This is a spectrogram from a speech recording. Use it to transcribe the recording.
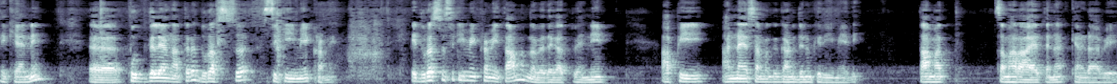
ඒ කියන්නේ පුද්ගලයන් අතර දුරස්ව සිටීමේ ක්‍රමය. ඒ දුරස්ව සිටීමේ ක්‍රමේ තාමත්ම වැදගත් වෙන්නේ අපි අන්න අය සමග ගනුදෙනු කිරීමේදී. තාමත් සමහර ආයතන කැනඩාවේ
